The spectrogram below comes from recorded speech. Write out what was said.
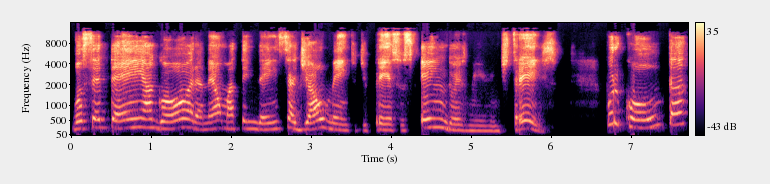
você tem agora né, uma tendência de aumento de preços em 2023 por conta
